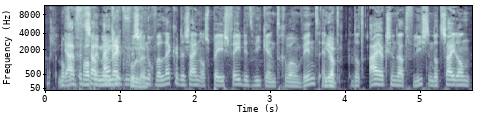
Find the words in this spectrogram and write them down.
Nog ja, even het wat zou in de nek eigenlijk voelen. misschien nog wel lekkerder zijn als PSV dit weekend gewoon wint. En Ja. dat, dat Ajax inderdaad verliest. En dat zij dan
